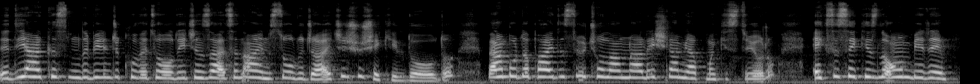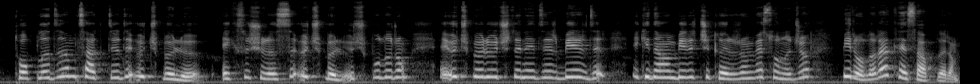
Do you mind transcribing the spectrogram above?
Ve diğer kısmında birinci kuvvet olduğu için zaten aynısı olacağı için şu şekilde oldu. Ben burada paydası 3 olanlarla işlem yapmak istiyorum. Eksi 8 ile 11'i Topladığım takdirde 3 bölü eksi şurası 3 bölü 3 bulurum. E 3 bölü 3 de nedir? 1'dir. 2'den 1'i çıkarırım ve sonucu 1 olarak hesaplarım.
